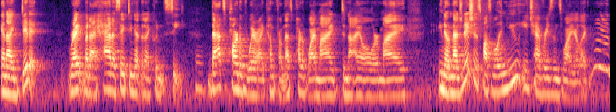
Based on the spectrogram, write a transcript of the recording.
And I did it, right? But I had a safety net that I couldn't see. That's part of where I come from. That's part of why my denial or my you know, imagination is possible. And you each have reasons why you're like, hmm,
